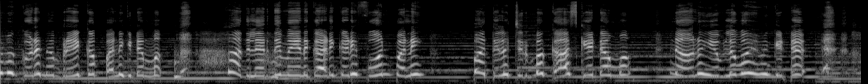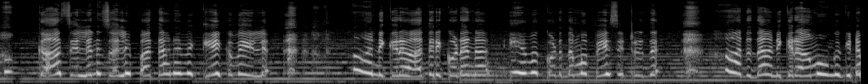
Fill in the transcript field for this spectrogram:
இவன் கூட நான் பிரேக்கப் பண்ணிக்கிட்டேம்மா. அதுல இருந்து இவன் எனக்கு அடிக்கடி ஃபோன் பண்ணி பத்து லட்ச ரூபாய் காசு கேட்டாம்மா. நானும் எவ்வளவோ இவன் கிட்ட காசு இல்லைன்னு சொல்லி பார்த்தானே இவன் கேட்கவே இல்லை. அன்னைக்கு ராத்திரி கூட நான் இவன் கூட தான் பேசிட்டு இருந்தேன். அதுதான் அன்னைக்கு ராம உங்ககிட்ட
